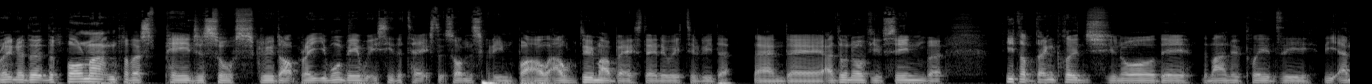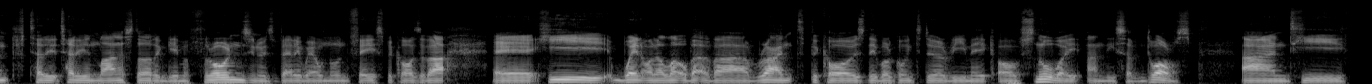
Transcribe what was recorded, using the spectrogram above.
Right now, the, the formatting for this page is so screwed up, right? You won't be able to see the text that's on the screen, but I'll, I'll do my best anyway to read it. And uh, I don't know if you've seen, but Peter Dinklage, you know, the, the man who played the, the imp Tyr- Tyrion Lannister in Game of Thrones, you know, he's a very well known face because of that. Uh, he went on a little bit of a rant because they were going to do a remake of Snow White and the Seven Dwarfs. And he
